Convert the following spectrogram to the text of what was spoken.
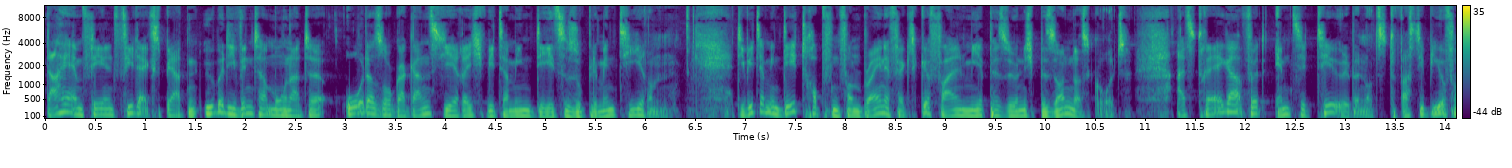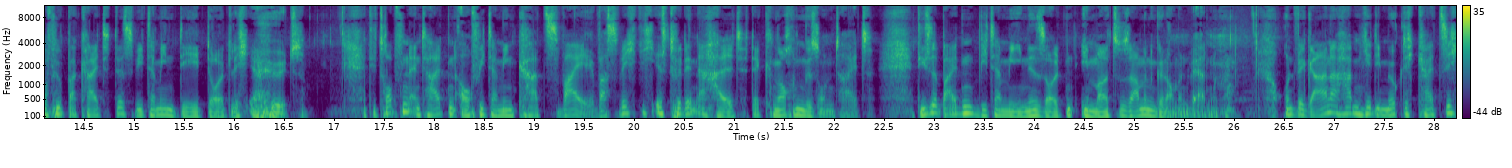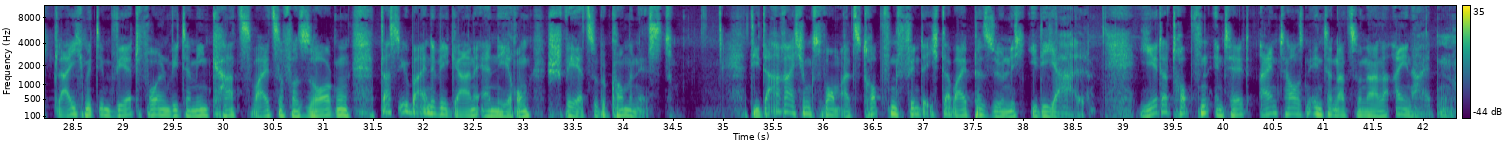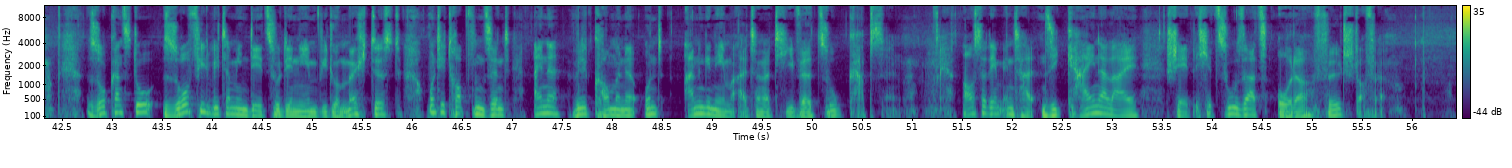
Daher empfehlen viele Experten über die Wintermonate oder sogar ganzjährig Vitamin D zu supplementieren. Die Vitamin D-Tropfen von Brain Effect gefallen mir persönlich besonders gut. Als Träger wird MCT-Öl benutzt, was die Bioverfügbarkeit des Vitamin D deutlich erhöht. Die Tropfen enthalten auch Vitamin K2, was wichtig ist für den Erhalt der Knochengesundheit. Diese beiden Vitamine sollten immer zusammengenommen werden. Und Veganer haben hier die Möglichkeit, sich gleich mit dem wertvollen Vitamin K2 zu versorgen, das über eine vegane Ernährung schwer zu bekommen ist. Die Darreichungsform als Tropfen finde ich dabei persönlich ideal. Jeder Tropfen enthält 1000 internationale Einheiten. So kannst du so viel Vitamin D zu dir nehmen, wie du möchtest und die Tropfen sind eine willkommene und angenehme Alternative zu Kapseln. Außerdem enthalten sie keinerlei schädliche Zusatz- oder Füllstoffe.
